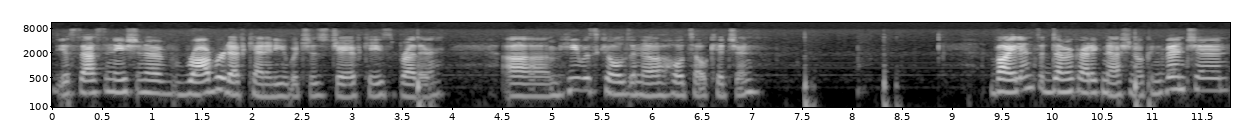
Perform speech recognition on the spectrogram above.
the assassination of Robert F. Kennedy, which is JFK's brother. Um, he was killed in a hotel kitchen. Violence at Democratic National Convention.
